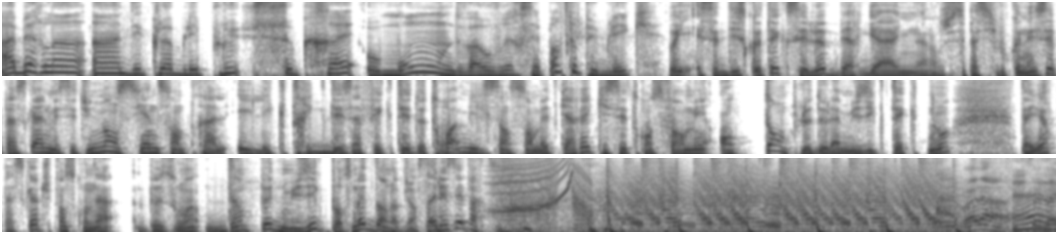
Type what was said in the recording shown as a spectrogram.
À Berlin, un des clubs les plus secrets au monde va ouvrir ses portes au public. Oui, et cette discothèque, c'est le Berghain. Alors, je ne sais pas si vous connaissez Pascal, mais c'est une ancienne centrale électrique désaffectée de 3500 mètres carrés qui s'est transformée en temple de la musique techno. D'ailleurs, Pascal, je pense qu'on a besoin d'un peu de musique pour se mettre dans l'ambiance. Allez, c'est parti Voilà, ça Ah va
